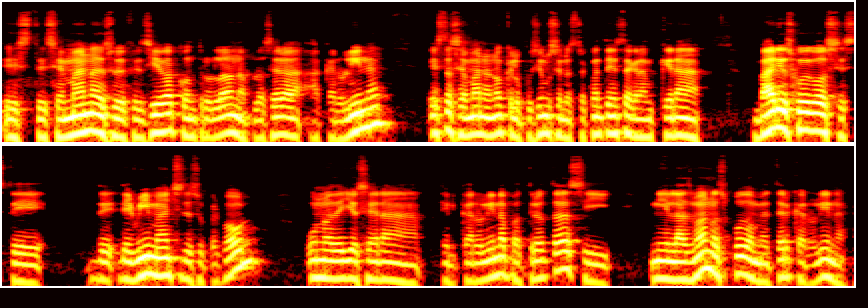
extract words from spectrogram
este, semana de su defensiva, controlaron a placer a, Carolina. Esta semana, ¿no? Que lo pusimos en nuestra cuenta de Instagram, que era varios juegos este, de, rematch de Super Bowl. Uno de ellos era el Carolina Patriotas y ni en las manos pudo meter Carolina.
